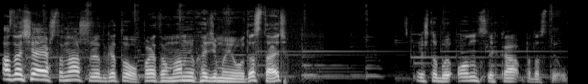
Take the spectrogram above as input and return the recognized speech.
означает, что наш рулет готов, поэтому нам необходимо его достать и чтобы он слегка подостыл.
